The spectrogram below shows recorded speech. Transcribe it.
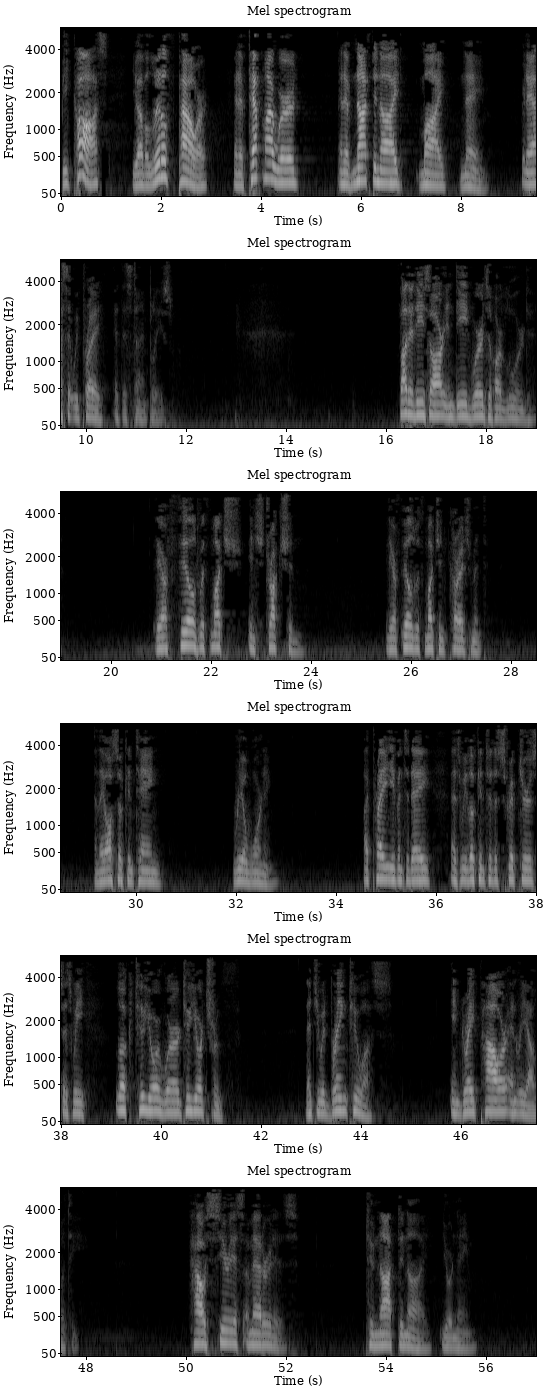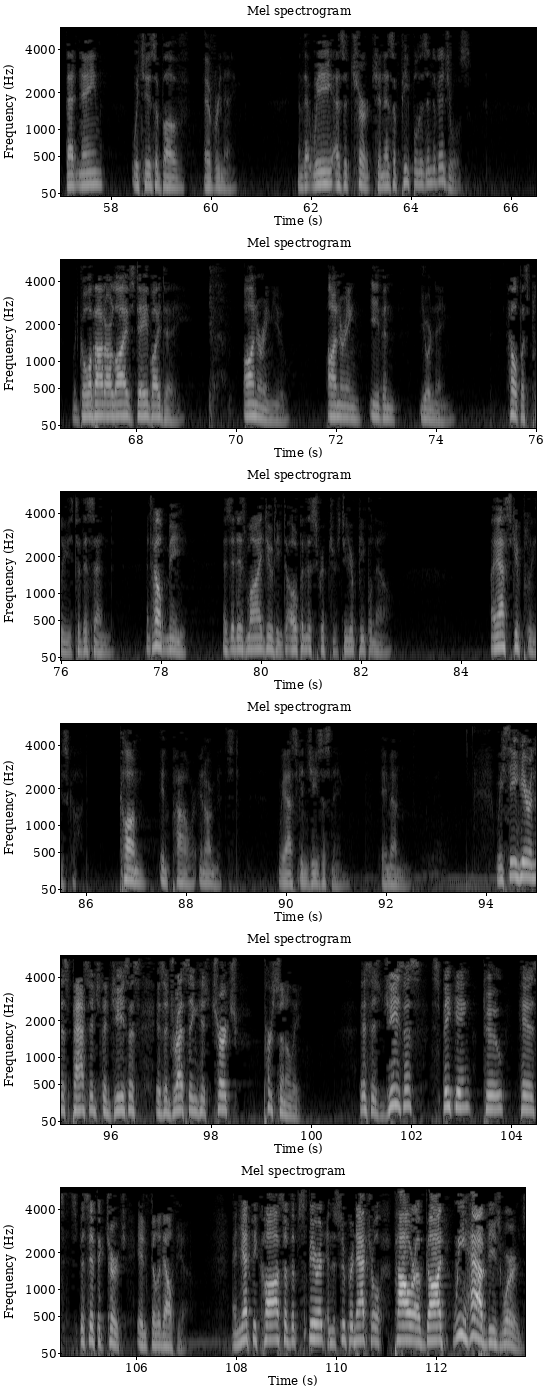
because you have a little power, and have kept my word, and have not denied my name. I'm going to ask that we pray at this time, please. Father, these are indeed words of our Lord. They are filled with much instruction. They are filled with much encouragement. And they also contain real warning. I pray even today as we look into the scriptures, as we look to your word, to your truth, that you would bring to us in great power and reality. How serious a matter it is to not deny your name. That name which is above every name. And that we as a church and as a people, as individuals, would go about our lives day by day, honoring you, honoring even your name. Help us, please, to this end. And help me, as it is my duty to open the Scriptures to your people now. I ask you, please, God, come in power in our midst. We ask in Jesus' name. Amen. We see here in this passage that Jesus is addressing his church personally. This is Jesus speaking to his specific church in Philadelphia. And yet because of the Spirit and the supernatural power of God, we have these words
